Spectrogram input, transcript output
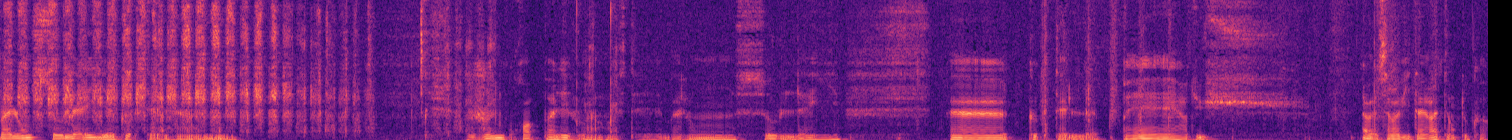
Ballon, soleil, cocktail. Je ne crois pas les voir. C'était ballon, soleil, euh, cocktail. Perdu. Ah bah ça va vite à gratter en tout cas.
